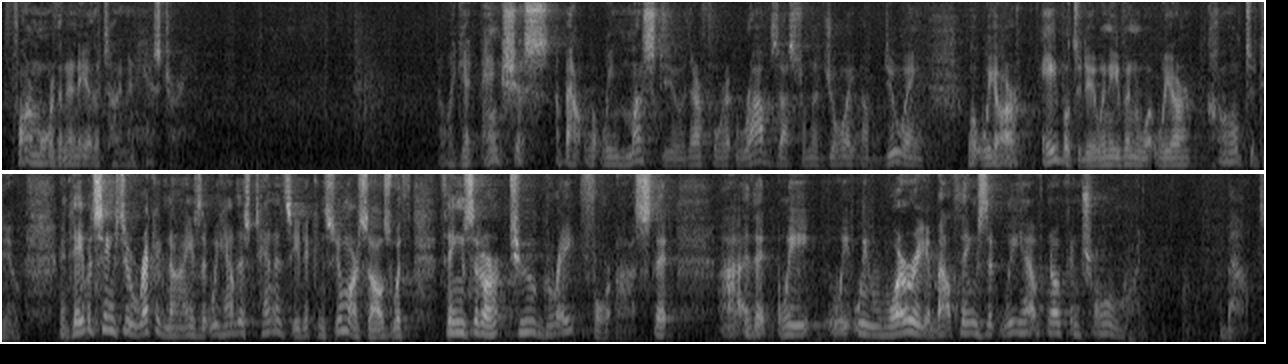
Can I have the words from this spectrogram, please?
far more than any other time in history. But we get anxious about what we must do, therefore, it robs us from the joy of doing what we are able to do and even what we are called to do. And David seems to recognize that we have this tendency to consume ourselves with things that are too great for us, that, uh, that we, we, we worry about things that we have no control on about.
